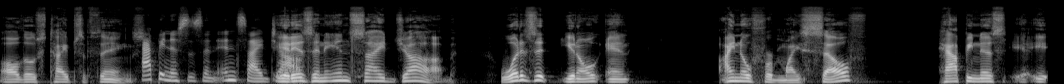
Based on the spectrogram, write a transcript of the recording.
all those types of things. Happiness is an inside job. It is an inside job. What is it, you know, and I know for myself, happiness, i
